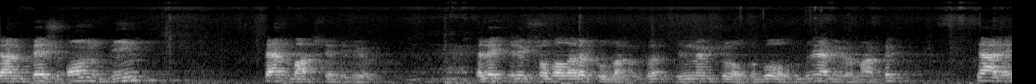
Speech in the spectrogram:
Yani 5-10 binden bahsediliyor. Elektrik sobaları kullanıldı. Bilmem şu oldu, bu oldu. Bilemiyorum artık. Yani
